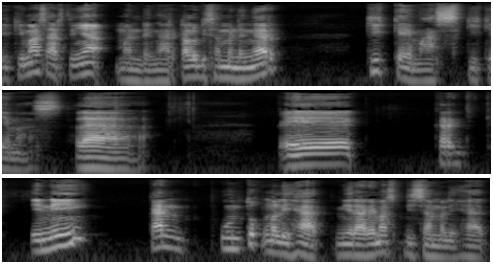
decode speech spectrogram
Kikimas artinya mendengar. Kalau bisa mendengar, Kikemas, Kikemas. Lah, eh ini kan untuk melihat. Miraremas bisa melihat.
